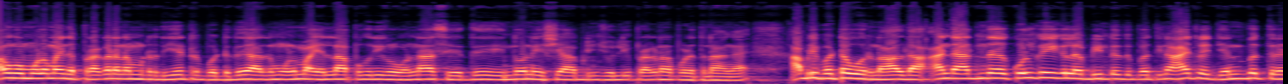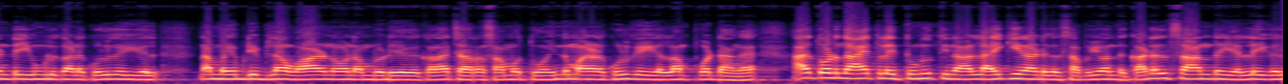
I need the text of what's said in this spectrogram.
அவங்க மூலமாக இந்த பிரகடனம்ன்றது ஏற்றப்பட்டது. அதன் மூலமாக எல்லா பகுதிகளும் ஒன்றா சேர்த்து இந்தோனேஷியா அப்படின்னு சொல்லி பிரகடனப்படுத்தினாங்க. அப்படிப்பட்ட ஒரு நாள் தான். அண்ட் அந்த கொள்கைகள் அப்படின்றது பார்த்தீங்கன்னா ஆயிரத்தி தொள்ளாயிரத்தி எண்பத்தி ரெண்டு இவங்களுக்கான கொள்கைகள் நம்ம எப்படி எப்படிலாம் வாழணும் நம்மளுடைய கலாச்சாரம் சமத்துவம் இந்த மாதிரியான கொள்கைகள்லாம் போட்டாங்க. அதை தொடர்ந்து ஆயிரத்தி தொள்ளாயிரத்தி தொண்ணூற்றி நாலில் ஐக்கிய நாடுகள் சபையும் அந்த கடல் சார்ந்த எல்லைகள்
